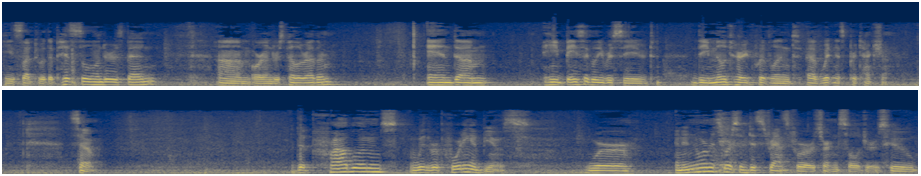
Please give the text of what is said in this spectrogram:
He slept with a pistol under his bed, um, or under his pillow, rather. And um, he basically received the military equivalent of witness protection. So, the problems with reporting abuse were an enormous source of distress for certain soldiers who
